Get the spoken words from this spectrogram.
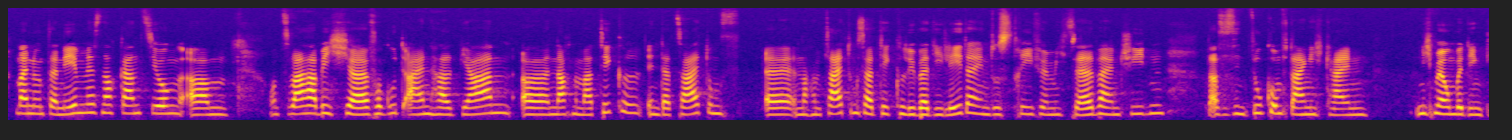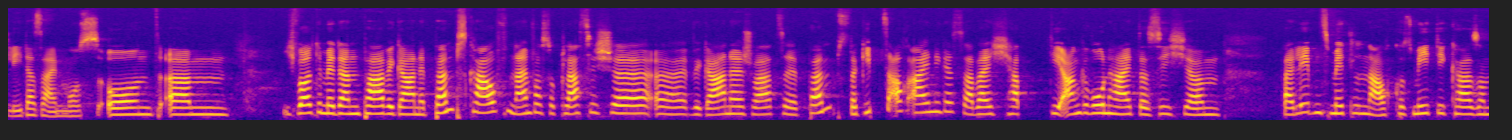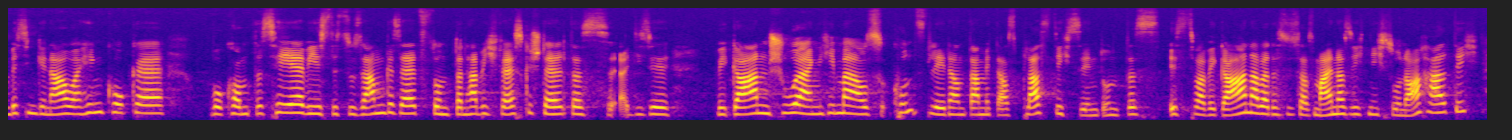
mein Unternehmen ist noch ganz jung. Ähm, und zwar habe ich äh, vor gut eineinhalb Jahren äh, nach einem Artikel in der Zeitung, äh, nach einem Zeitungsartikel über die Lederindustrie für mich selber entschieden, dass es in Zukunft eigentlich kein, nicht mehr unbedingt Leder sein muss. Und ähm, ich wollte mir dann ein paar vegane Pumps kaufen, einfach so klassische äh, vegane schwarze Pumps. Da gibt's auch einiges, aber ich habe die Angewohnheit, dass ich ähm, bei Lebensmitteln, auch Kosmetika, so ein bisschen genauer hingucke, wo kommt das her, wie ist es zusammengesetzt? Und dann habe ich festgestellt, dass diese veganen Schuhe eigentlich immer aus Kunstleder und damit aus Plastik sind. Und das ist zwar vegan, aber das ist aus meiner Sicht nicht so nachhaltig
